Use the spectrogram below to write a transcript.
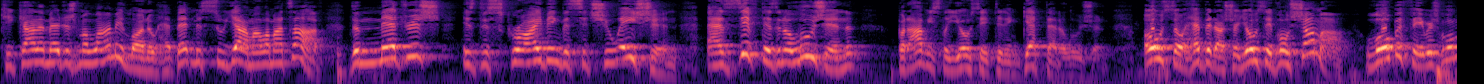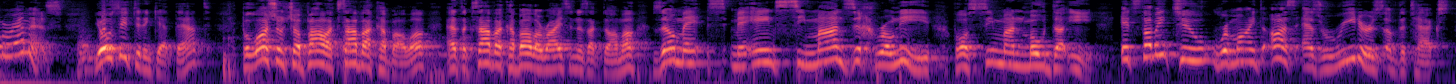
Medrash Malami Lanu Hebet Misuyam. The Medrash is describing the situation as if there's an illusion, but obviously Yosef didn't get that illusion. Also, Hebed Asher Yosef Lo Shama, Lo Beferish Lo Meremes. Yosef didn't get that. Belashon Shabal Aksava Kabbalah, as Aksava Kabbalah writes in his Akdama, Zel Me'ain Siman Zichroni Vo Siman Modai. It's something to remind us as readers of the text,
